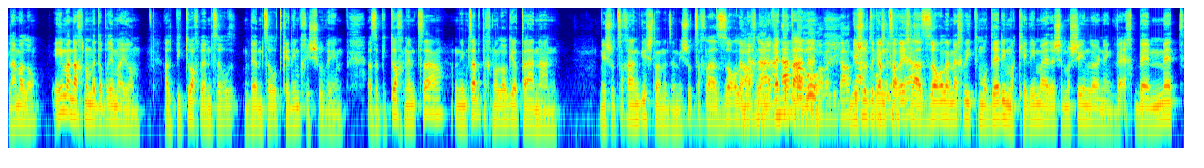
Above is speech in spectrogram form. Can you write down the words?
למה לא? אם אנחנו מדברים היום על פיתוח באמצעות, באמצעות כלים חישוביים, אז הפיתוח נמצא, נמצא בטכנולוגיות הענן. מישהו צריך להנגיש להם את זה, מישהו צריך לעזור להם לא, איך ענן- לנווט את הענן. מישהו גם צריך לעזור להם איך להתמודד עם הכלים האלה של Machine Learning, ואיך באמת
